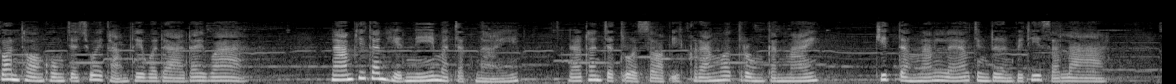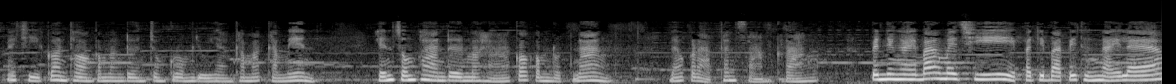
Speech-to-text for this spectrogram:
ก้อนทองคงจะช่วยถามเทวดาได้ว่า น้ำที่ท่านเห็นนี้มาจากไหน แล้วท่านจะตรวจสอบอีกครั้งว่าตรงกันไหมคิดดังนั้นแล้วจึงเดินไปที่ศาลา ม่ชีก้อนทองกำลังเดินจงกรมอยู่อย่างขมักขม้น เห็นสมภารเดินมาหาก็กำหนดนั่ง แล้วกราบท่านสามครั้ง เป็นยังไงบ้างแม่ชี ปฏิบัติไปถึงไหนแล้ว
